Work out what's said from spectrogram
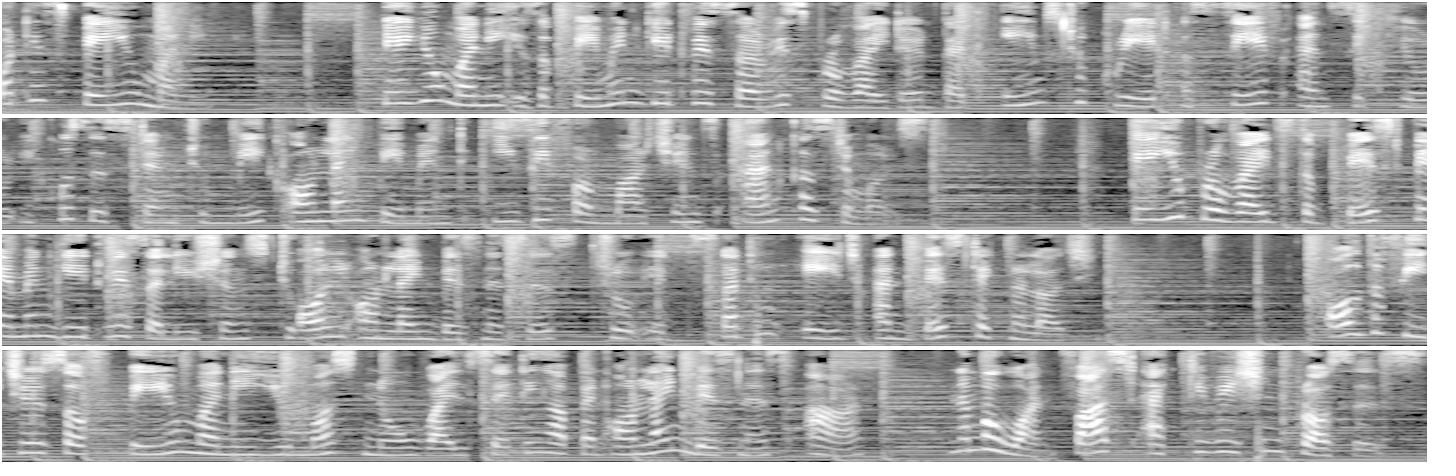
What is PayUmoney? PayU Money is a payment gateway service provider that aims to create a safe and secure ecosystem to make online payment easy for merchants and customers. PayU provides the best payment gateway solutions to all online businesses through its cutting edge and best technology. All the features of PayUmoney you must know while setting up an online business are Number 1. Fast activation process.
